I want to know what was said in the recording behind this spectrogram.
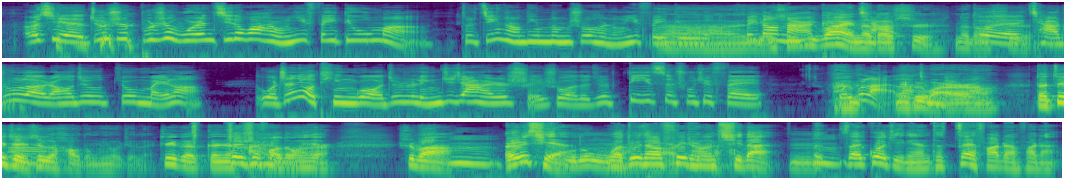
而且就是不是无人机的话，很容易飞丢嘛，就经常听他们说很容易飞丢的，啊飞到哪儿意外那倒是，那倒对卡住了，然后就就没了。我真有听过，就是邻居家还是谁说的，就是第一次出去飞回不来了，没会就没了。玩啊。但这真是啊个好东西，我觉得这个跟这是好东西是吧？嗯，而且我对他非常期待。嗯呃再过几年他再发展发展，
